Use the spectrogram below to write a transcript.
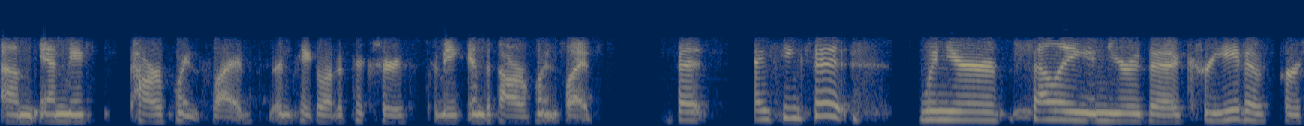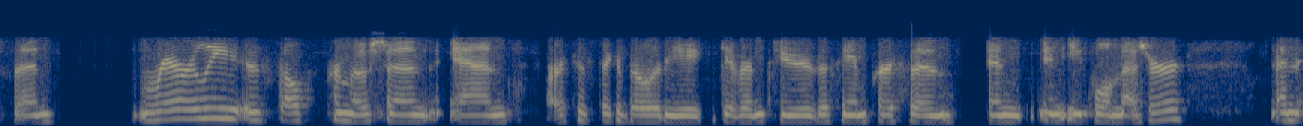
um, and make PowerPoint slides and take a lot of pictures to make into PowerPoint slides. But I think that when you're selling and you're the creative person, rarely is self promotion and artistic ability given to the same person in, in equal measure. And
